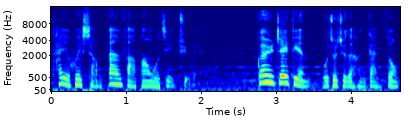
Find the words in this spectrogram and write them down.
他也会想办法帮我解决。关于这一点，我就觉得很感动。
